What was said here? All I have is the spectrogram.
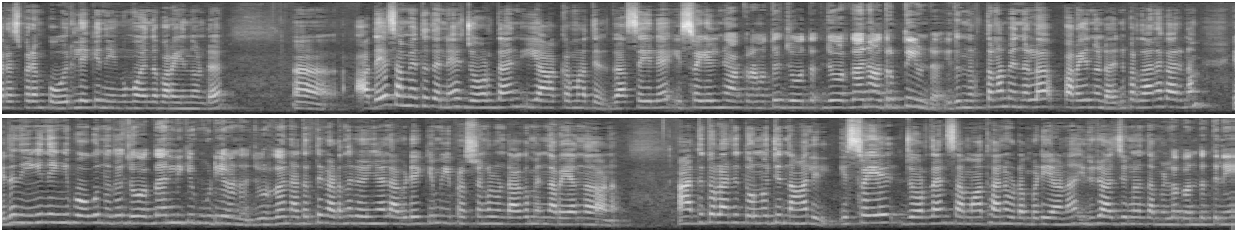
പരസ്പരം പോരിലേക്ക് നീങ്ങുമോ എന്ന് പറയുന്നുണ്ട്. അതേ സമയത്ത് തന്നെ ജോർദാൻ ഈ ആക്രമണത്തിൽ ഗസയിലെ ഇസ്രയേലിന്റെ ആക്രമണത്തിൽ ജോർദാൻ അതൃപ്തിയുണ്ട്. ഇത് നിർത്തണം എന്നുള്ള പറയുന്നുണ്ട്. അതിന് പ്രധാന കാരണം ഇത് നീങ്ങി നീങ്ങി പോകുന്നത് ജോർദാനിലേക്ക് കൂടിയാണ്. ജോർദാൻ അതിർത്തി കടന്നു കഴിഞ്ഞാൽ അവിടേക്കും ഈ പ്രശ്നങ്ങൾ ഉണ്ടാകും എന്നറിയാവുന്നതാണ്. ആയിരത്തി തൊള്ളായിരത്തി തൊണ്ണൂറ്റി നാലിൽ ഇസ്രയേൽ ജോർദാൻ സമാധാന ഉടമ്പടിയാണ് ഇരു രാജ്യങ്ങളും തമ്മിലുള്ള ബന്ധത്തിനെ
